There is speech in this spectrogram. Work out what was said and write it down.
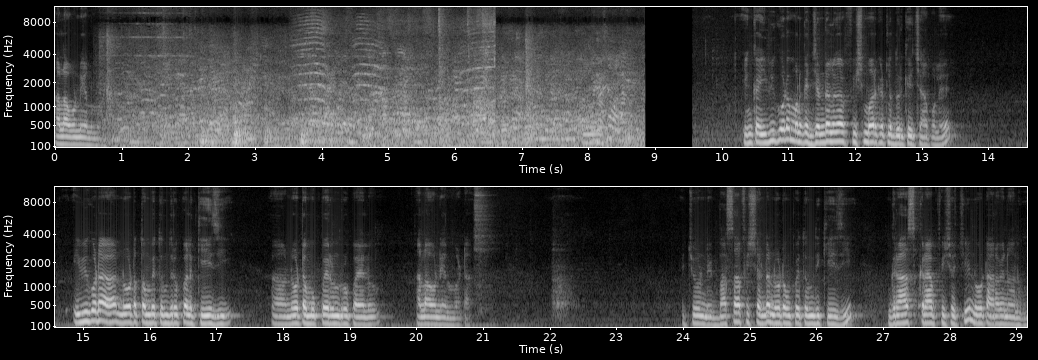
అలా ఉన్నాయి అన్నమాట ఇంకా ఇవి కూడా మనకి జనరల్గా ఫిష్ మార్కెట్లో దొరికే చేపలే. ఇవి కూడా నూట తొంభై తొమ్మిది రూపాయలు కేజీ నూట ముప్పై రెండు రూపాయలు అలా ఉన్నాయి అన్నమాట చూడండి బసా ఫిష్ అంటే నూట ముప్పై తొమ్మిది కేజీ గ్రాస్ క్రాప్ ఫిష్ వచ్చి నూట అరవై నాలుగు.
